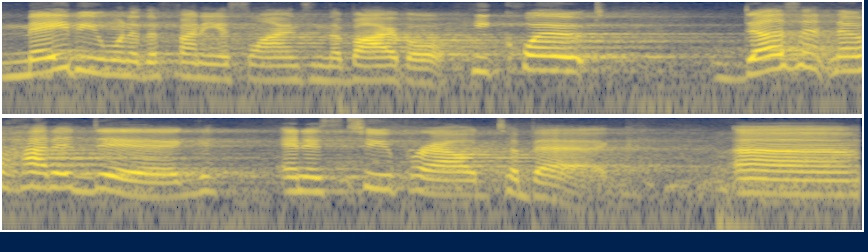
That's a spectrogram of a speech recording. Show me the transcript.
maybe one of the funniest lines in the Bible. He, quote, doesn't know how to dig and is too proud to beg, um,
